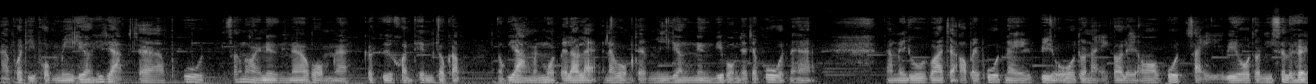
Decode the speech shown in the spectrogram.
อะพอดีผมมีเรื่องที่อยากจะพูดสักหน่อยหนึ่งนะครับผมนะก็คือคอนเทนต์เกี่ยวกับนกย่างมันหมดไปแล้วแหละนะผมแต่มีเรื่องหนึ่งที่ผมอยากจะพูดนะฮะแต่ไม่รู้ว่าจะเอาไปพูดในวิดีโอตัวไหนก็เลยเอาพูดใส่วิดีโอตัวนี้ซะเลย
